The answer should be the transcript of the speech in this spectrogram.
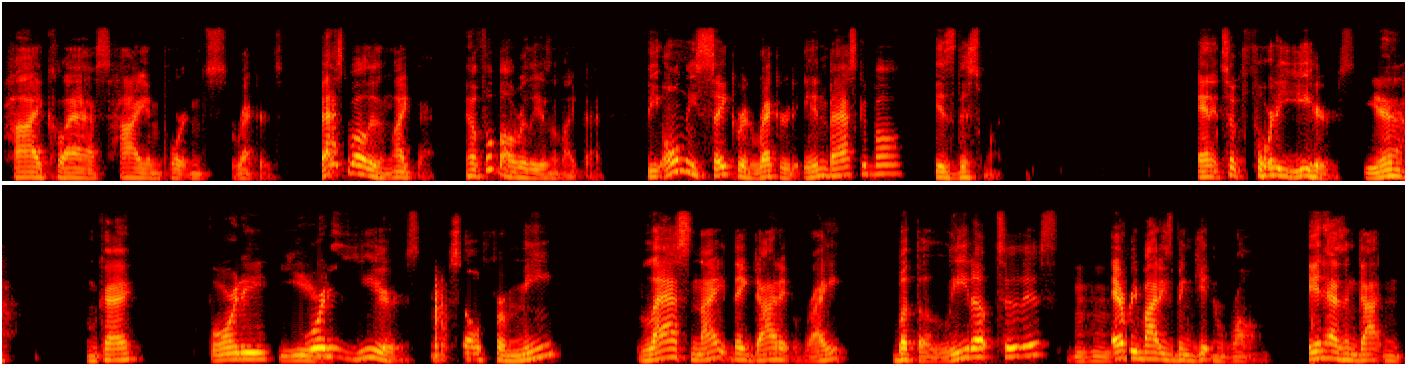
high class, high importance records. Basketball isn't like that. Hell, football really isn't like that The only sacred record in basketball is this one. And it took 40 years. Yeah. Okay. 40 years. 40 years. So for me, last night they got it right. But the lead up to this, Mhm. everybody's been getting wrong. It hasn't gotten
